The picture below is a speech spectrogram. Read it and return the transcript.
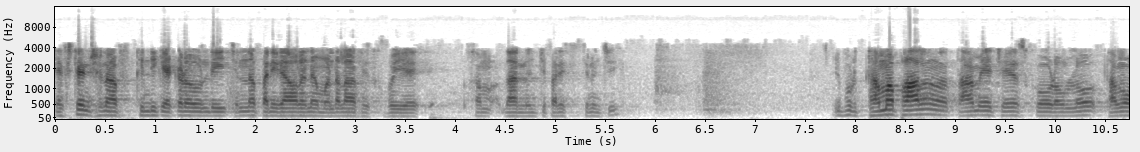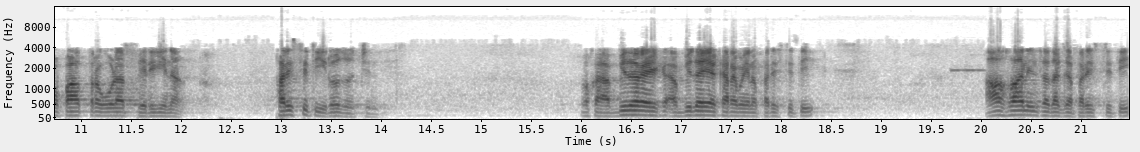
ఎక్స్టెన్షన్ ఆఫ్ కిందికి ఎక్కడో ఉండి చిన్న పని కావాలనే మండల ఆఫీస్కి పోయే దాని నుంచి పరిస్థితి నుంచి. ఇప్పుడు తమ పాలన తామే చేసుకోవడంలో తమ పాత్ర కూడా పెరిగిన పరిస్థితి ఈరోజు వచ్చింది. ఒక అభ్యుదయ అభ్యుదయకరమైన పరిస్థితి ఆహ్వానించదగ్గ పరిస్థితి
